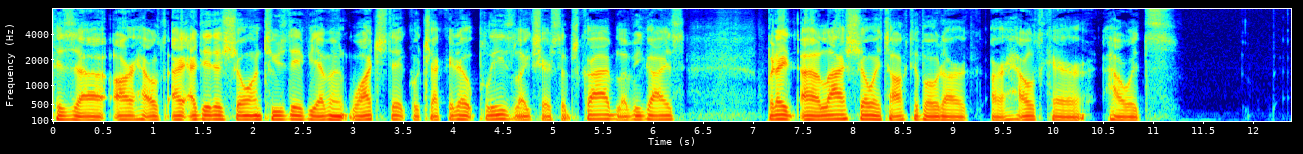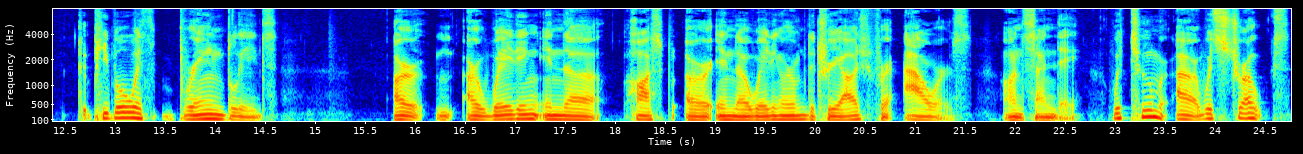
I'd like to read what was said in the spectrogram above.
because uh, our health. I, I did a show on Tuesday. If you haven't watched it, go check it out. Please like, share, subscribe. Love you guys. But I uh, last show I talked about our our healthcare, how it's people with brain bleeds are are waiting in the hospital or in the waiting room, the triage for hours on Sunday with tumor uh, with strokes.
